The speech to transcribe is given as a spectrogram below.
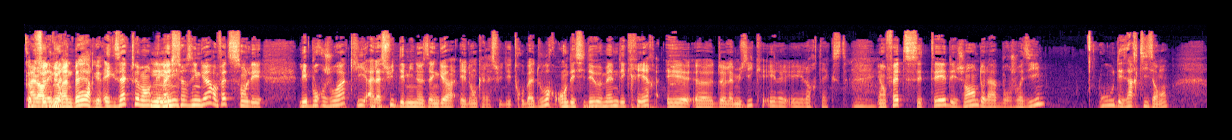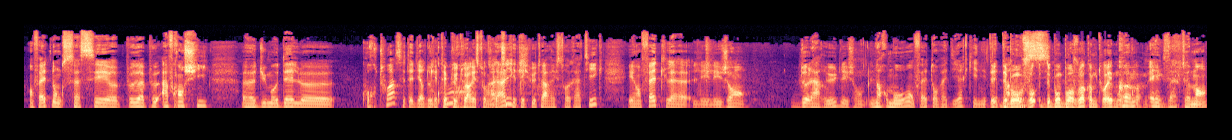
comme Alors, ceux de ma- Nuremberg. Exactement. Les Mhm. Meistersinger, en fait, ce sont les les bourgeois qui, à la suite des Minnesänger et donc à la suite des troubadours, ont décidé eux-mêmes d'écrire et euh, de la musique et, le- et leurs textes. Et en fait, c'était des gens de la bourgeoisie ou des artisans. En fait, donc ça s'est euh, peu à peu affranchi euh, du modèle euh, courtois, c'est-à-dire de Qui était plutôt aristocratique. voilà, qui était plutôt aristocratique. Et en fait, la- les, les gens de la rue, les gens normaux, en fait, on va dire, qui n'étaient Des, des pas bons, aussi- des bons bourgeois comme toi et moi. comme, quoi. exactement,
